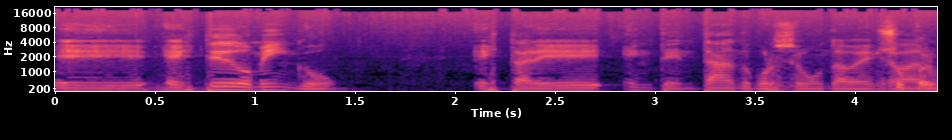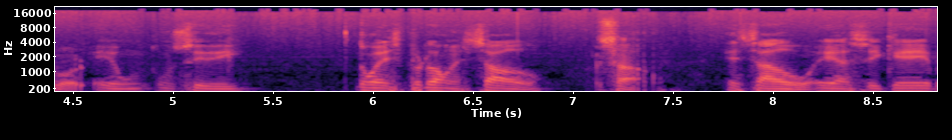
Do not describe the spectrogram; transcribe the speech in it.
Eh, este domingo estaré intentando por segunda vez grabar Super Bowl. eh, un, un CD. No, es, perdón, el sábado. Sábado. El sábado, eh, así que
